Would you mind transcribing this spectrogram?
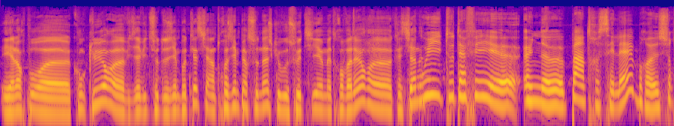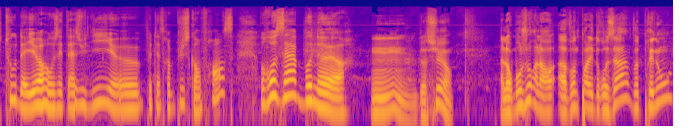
Et alors pour euh, conclure, vis-à-vis de ce deuxième podcast, il y a un troisième personnage que vous souhaitiez mettre en valeur, Christiane? Oui, tout à fait. une peintre célèbre, surtout d'ailleurs aux États-Unis, peut-être plus qu'en France, Rosa Bonheur. Mhm, Bien sûr. Alors bonjour, alors avant de parler de Rosa, votre prénom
